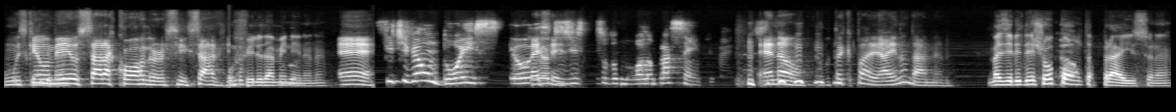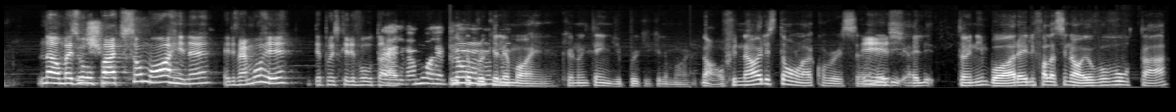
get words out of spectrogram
Um O esquema filho, né? meio Sarah Connor, assim, sabe? O filho da menina, né? É, Se tiver um dois, eu, eu desisto do Nolan pra sempre, velho. é não. Puta que pariu. Aí não dá mesmo. Mas ele deixou ponta pra isso, né? Não, mas o. Pattinson morre, né? Ele vai morrer depois que ele voltar. É, ele vai morrer. Explica Não, por que ele morre, que eu não entendi por que, que ele morre. Não, no final eles estão lá conversando, Isso. ele, aí ele estão indo embora, ele fala assim, não, eu vou voltar.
